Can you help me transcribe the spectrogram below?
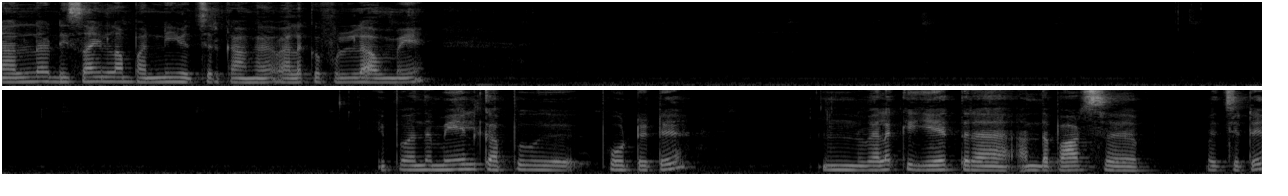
நல்ல டிசைன்லாம் பண்ணி வச்சுருக்காங்க விளக்கு ஃபுல்லாகவுமே இப்போ அந்த மேல் கப்பு போட்டுட்டு விளக்கு ஏற்றுற அந்த பார்ட்ஸை வச்சுட்டு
